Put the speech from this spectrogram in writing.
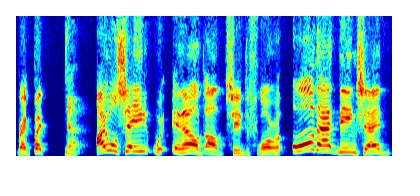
Right, but yeah. I will say, and I'll, I'll cede the floor. All that being said,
